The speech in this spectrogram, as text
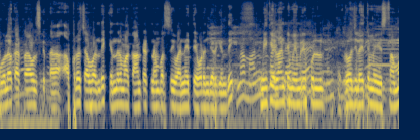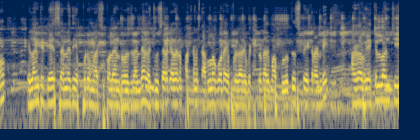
భూలోక ట్రావెల్స్కి అప్రోచ్ అవ్వండి. కింద మా కాంటాక్ట్ నెంబర్స్ ఇవన్నీ అయితే ఇవ్వడం జరిగింది. మీకు ఇలాంటి మెమరీఫుల్ రోజులైతే మేము ఇస్తాము. ఇలాంటి డేస్ అనేది ఎప్పుడు మర్చిపోలేని రోజులు అండి అలా చూసారు కదండి పక్కన కర్రలో కూడా ఎప్పుడు గాడి పెట్టుకుంటే అది మా బ్లూటూత్ స్పీకర్ అండి. అలా వెహికల్లోంచి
